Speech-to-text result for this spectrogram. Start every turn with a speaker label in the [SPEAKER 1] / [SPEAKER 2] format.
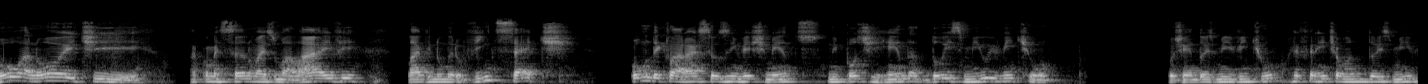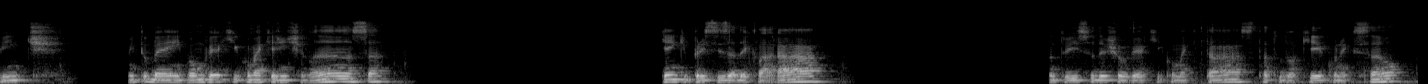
[SPEAKER 1] Boa noite! Está começando mais uma live, live número 27. Como declarar seus investimentos no Imposto de Renda 2021. Imposto de Renda 2021 referente ao ano 2020. Muito bem, vamos ver aqui como é que a gente lança. Quem que precisa declarar. Enquanto isso, deixa eu ver aqui como é que tá, se tá tudo ok a conexão.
